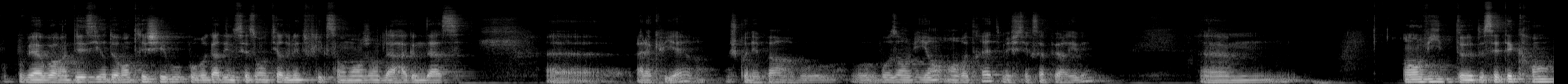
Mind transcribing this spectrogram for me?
vous pouvez avoir un désir de rentrer chez vous pour regarder une saison entière de Netflix en mangeant de la Häagen-Dazs euh, à la cuillère. Je connais pas vos, vos, envies en, retraite, mais je sais que ça peut arriver. Euh, envie de, cet écran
